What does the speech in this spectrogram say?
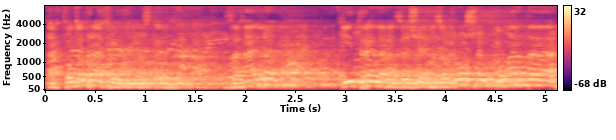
Так, фотографію, будь ласка, загально. І тренера, звичайно, запрошуємо. Команда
